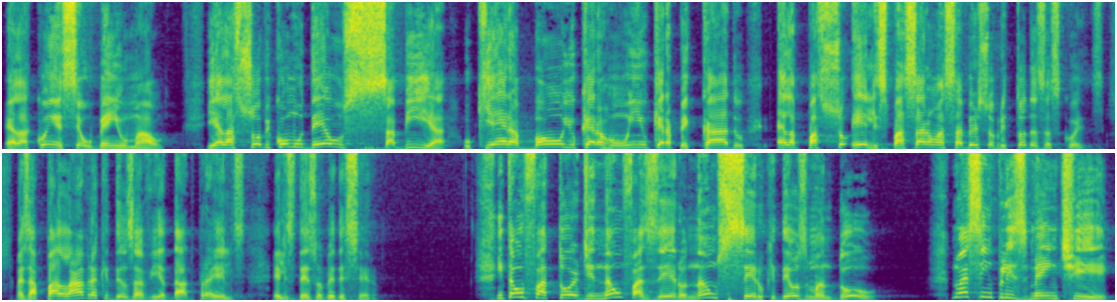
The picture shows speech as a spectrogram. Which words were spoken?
ela conheceu o bem e o mal, e ela soube como Deus sabia o que era bom e o que era ruim, o que era pecado. Ela passou, eles passaram a saber sobre todas as coisas. Mas a palavra que Deus havia dado para eles, eles desobedeceram. Então o fator de não fazer ou não ser o que Deus mandou, não é simplesmente,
